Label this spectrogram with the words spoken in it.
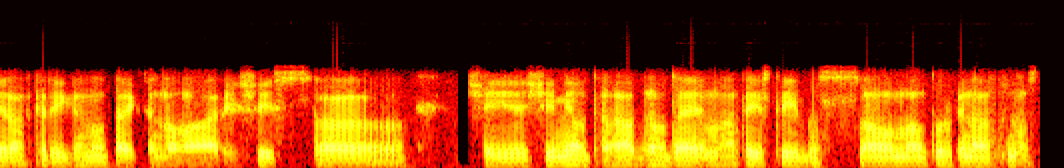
ir atkarīga noteikti no arī šīs uh, šī, šī militārā apdraudējuma attīstības un, un turpināšanās.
